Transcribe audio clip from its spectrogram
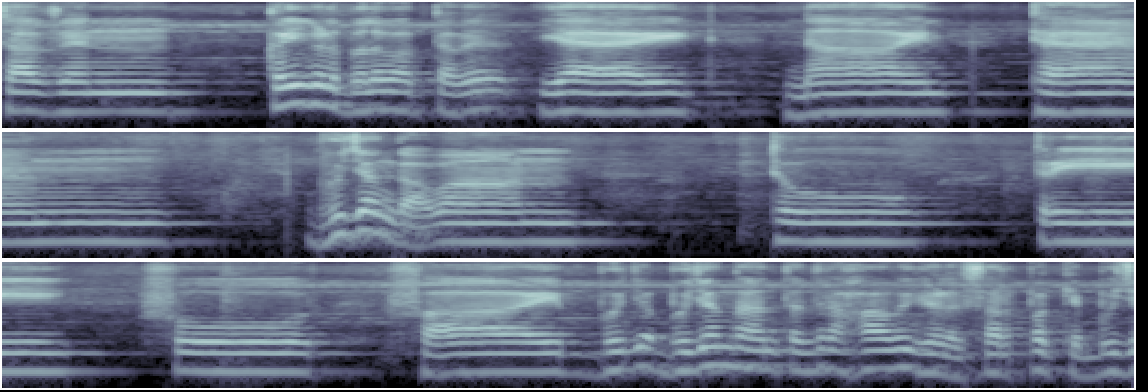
seven ಕೈಗಳು ಬಲವಾಗ್ತವೆ. Eight, nine, ten. ಭುಜಂಗ. One, two, three, four five ಭುಜ, ಭುಜಂಗ ಅಂತಂದರೆ ಹಾವಿಗೆ ಹೇಳೋದು, ಸರ್ಪಕ್ಕೆ ಭುಜ,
